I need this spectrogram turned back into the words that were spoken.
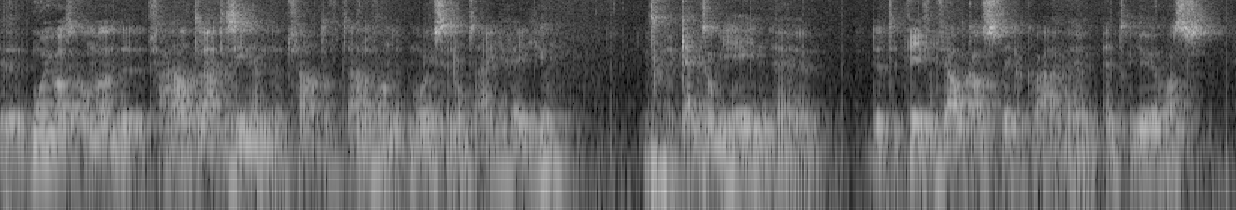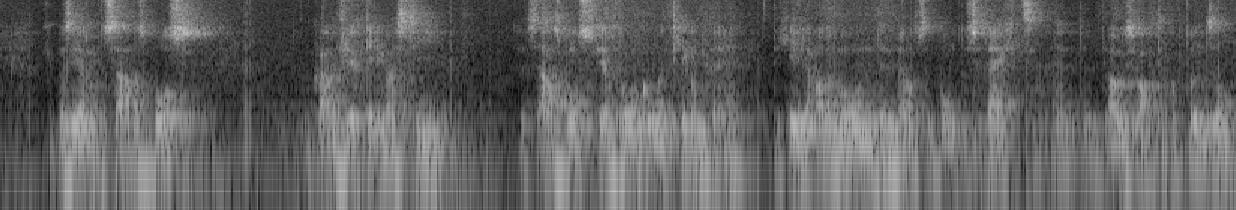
het mooie was om het verhaal te laten zien en het verhaal te vertellen van het mooiste in onze eigen regio. Kijk eens om je heen. Het idee van Veldkas, zeker qua interieur, was gebaseerd op het Salensbos. Er kwamen vier thema's die het Salensbos veel voorkomen. Het ging om de de gele anemoon, de Middelste bonte specht, de blauw-zwarte Rapunzel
